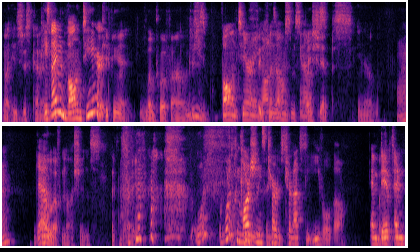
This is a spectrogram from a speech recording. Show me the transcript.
Like, he's just kind of. He's not even volunteered. Keeping it low profile. Maybe Just he's volunteering on his up own. some you know, just- spaceships, you know. Mhm. I love Martians. They're great. what if, what if the Martians turn turn out to be evil though? And What Dib, if and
